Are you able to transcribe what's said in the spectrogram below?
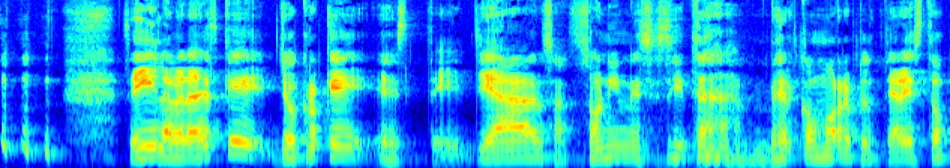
sí, la verdad es que yo creo que este, ya, o sea, Sony necesita ver cómo replantear esto.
